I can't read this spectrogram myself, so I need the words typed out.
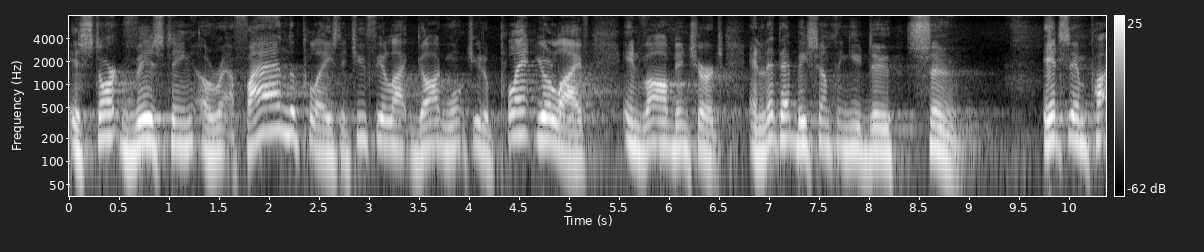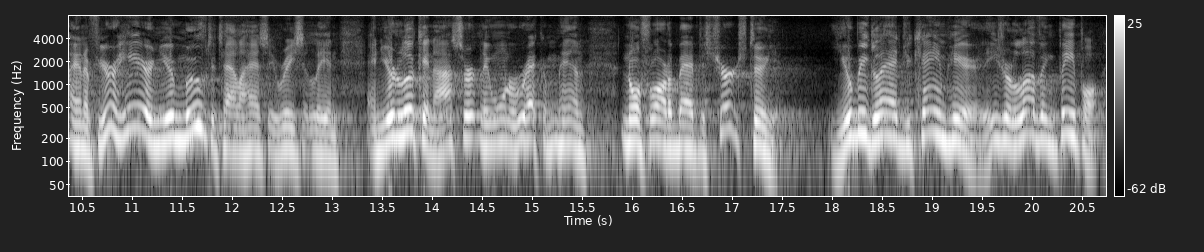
is start visiting around. Find the place that you feel like God wants you to plant your life involved in church and let that be something you do soon. It's impo- and if you're here and you moved to Tallahassee recently and, and you're looking, I certainly want to recommend North Florida Baptist Church to you. You'll be glad you came here. These are loving people.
